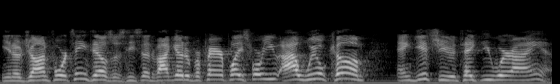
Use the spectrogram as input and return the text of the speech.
You know, John 14 tells us, he said, if I go to prepare a place for you, I will come and get you and take you where I am.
